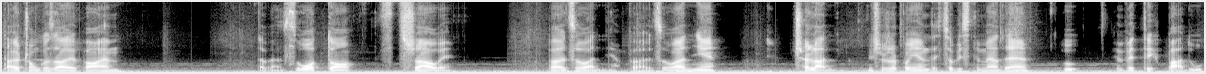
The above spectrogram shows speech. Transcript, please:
Tarczą go zarypałem. Dobra, złoto, strzały. Bardzo ładnie, bardzo ładnie. Czeladnik. Myślę, że powinienem dać sobie z tym radę. U, wytych padł.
